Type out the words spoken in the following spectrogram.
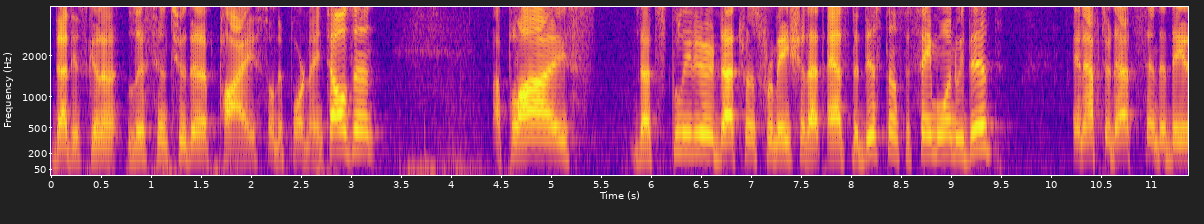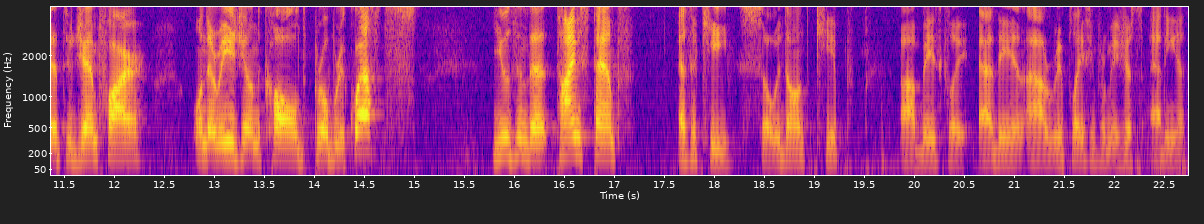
that is going to listen to the Pis on the port 9000, applies that splitter, that transformation that adds the distance, the same one we did, and after that send the data to Gemfire on the region called probe requests using the timestamp as a key, so we don't keep uh, basically adding, uh, replacing information, just adding it.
